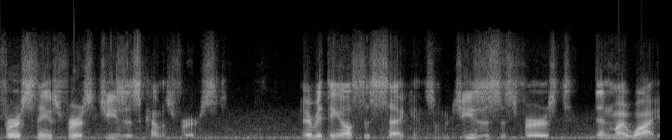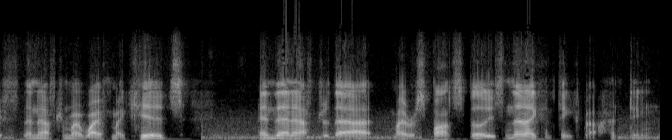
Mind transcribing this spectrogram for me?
first things first, Jesus comes first. Everything else is second. So Jesus is first, then my wife, then after my wife, my kids, and then after that, my responsibilities, and then I can think about hunting.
